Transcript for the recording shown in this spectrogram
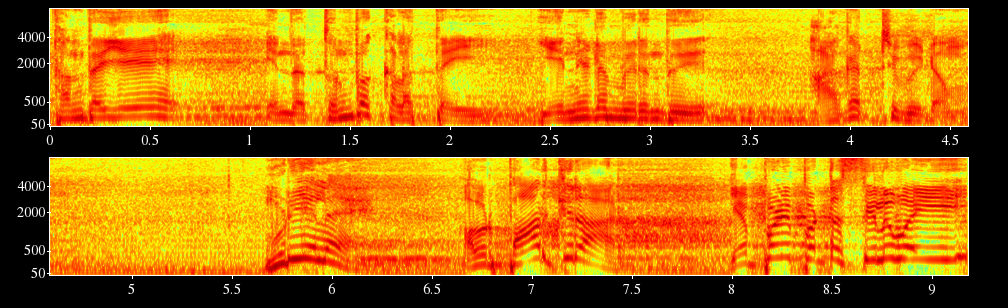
தந்தையே இந்த துன்பக்கலத்தை என்னிடமிருந்து அகற்றிவிடும். முடியலை. அவர் பார்க்கிறார் எப்படிப்பட்ட சிலுவை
